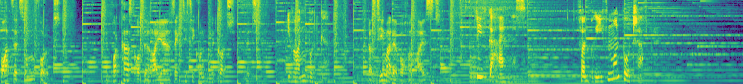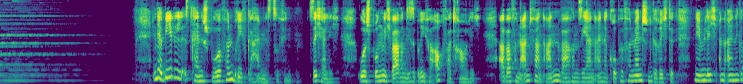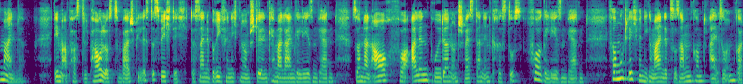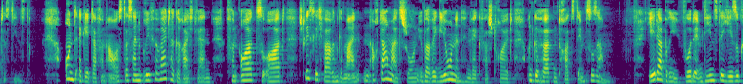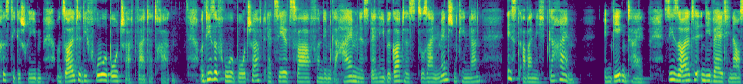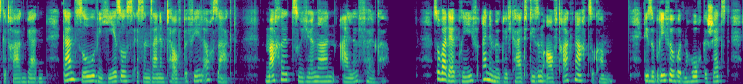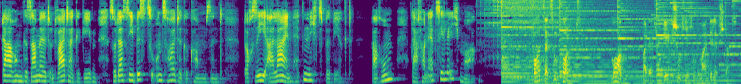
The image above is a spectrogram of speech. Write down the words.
Fortsetzung folgt. Ein Podcast aus der Reihe 60 Sekunden mit Gott mit Yvonne Butke. Das Thema der Woche heißt Briefgeheimnis von Briefen und Botschaften. In der Bibel ist keine Spur von Briefgeheimnis zu finden. Sicherlich, ursprünglich waren diese Briefe auch vertraulich, aber von Anfang an waren sie an eine Gruppe von Menschen gerichtet, nämlich an eine Gemeinde. Dem Apostel Paulus zum Beispiel ist es wichtig, dass seine Briefe nicht nur im stillen Kämmerlein gelesen werden, sondern auch vor allen Brüdern und Schwestern in Christus vorgelesen werden, vermutlich wenn die Gemeinde zusammenkommt, also im Gottesdienst. Und er geht davon aus, dass seine Briefe weitergereicht werden, von Ort zu Ort. Schließlich waren Gemeinden auch damals schon über Regionen hinweg verstreut und gehörten trotzdem zusammen. Jeder Brief wurde im Dienste Jesu Christi geschrieben und sollte die frohe Botschaft weitertragen. Und diese frohe Botschaft erzählt zwar von dem Geheimnis der Liebe Gottes zu seinen Menschenkindern, ist aber nicht geheim. Im Gegenteil, sie sollte in die Welt hinausgetragen werden, ganz so wie Jesus es in seinem Taufbefehl auch sagt. Mache zu Jüngern alle Völker. So war der Brief eine Möglichkeit, diesem Auftrag nachzukommen. Diese Briefe wurden hoch geschätzt, darum gesammelt und weitergegeben, so dass sie bis zu uns heute gekommen sind. Doch sie allein hätten nichts bewirkt. Warum? Davon erzähle ich morgen. Fortsetzung folgt. Morgen bei der Evangelischen Kirchengemeinde Lippstadt.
